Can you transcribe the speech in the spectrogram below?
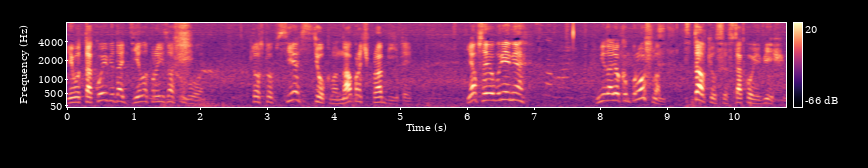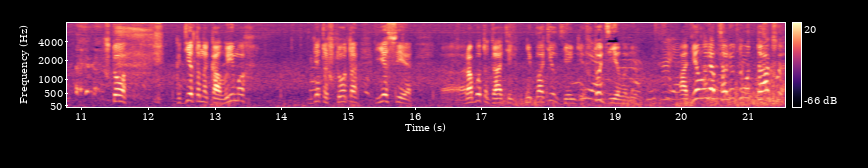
И вот такое, видать, дело произошло. То, что все стекла напрочь пробиты. Я в свое время в недалеком прошлом сталкивался с такой вещью, что где-то на Колымах, где-то что-то, если э, работодатель не платил деньги, что делали? А делали абсолютно вот так же.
